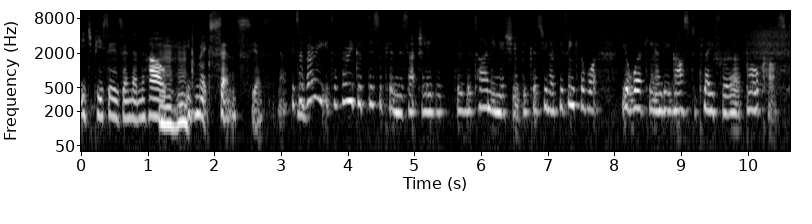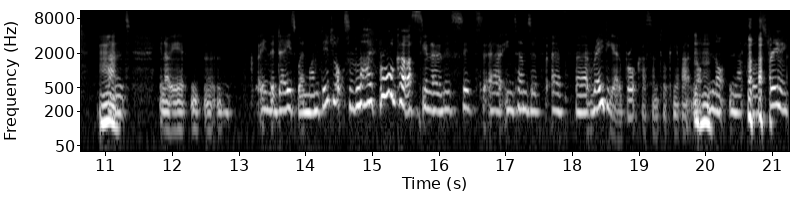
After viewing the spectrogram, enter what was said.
each piece is and then how Mhm. it makes sense. Yes. Yeah, it's a very it's a very good discipline. This actually the, the the timing issue because you know if you think you're what you're working and being asked to play for a broadcast Mm. and you know it- in the days when one did lots of live broadcasts, you know this it's uh, in terms of of uh, radio broadcasts I'm talking about, not Mhm. not not for streaming.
